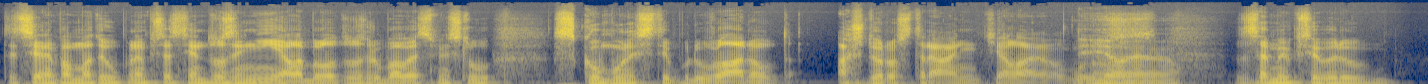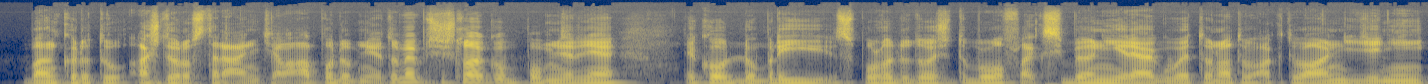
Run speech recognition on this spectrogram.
teď si nepamatuju úplně přesně to zní, ale bylo to zhruba ve smyslu, z komunisty budu vládnout až do roztrhání těla. Jo. Budu jo, jo. Zemi přivedu bankrotu až do roztrání těla a podobně. To mi přišlo jako poměrně jako dobrý z pohledu toho, že to bylo flexibilní, reaguje to na to aktuální dění.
